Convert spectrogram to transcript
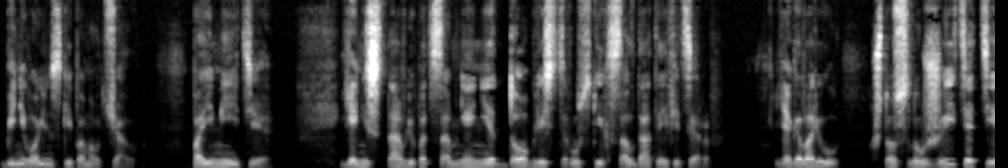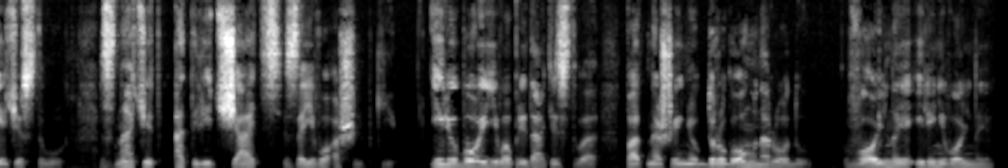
Беневолинский помолчал. Поймите, я не ставлю под сомнение доблесть русских солдат и офицеров. Я говорю, что служить Отечеству значит отвечать за его ошибки и любое его предательство по отношению к другому народу, вольное или невольное,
